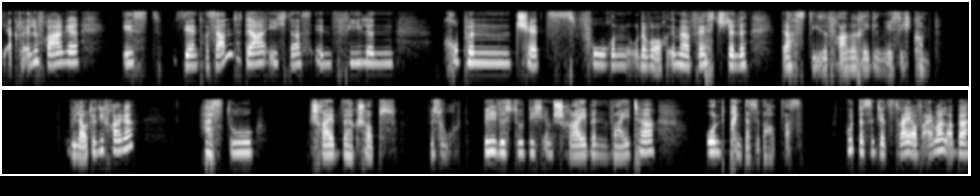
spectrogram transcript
Die aktuelle Frage ist sehr interessant, da ich das in vielen Gruppen, Chats, Foren oder wo auch immer feststelle, dass diese Frage regelmäßig kommt. Wie lautet die Frage? Hast du Schreibworkshops besucht? Bildest du dich im Schreiben weiter und bringt das überhaupt was? Gut, das sind jetzt drei auf einmal, aber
